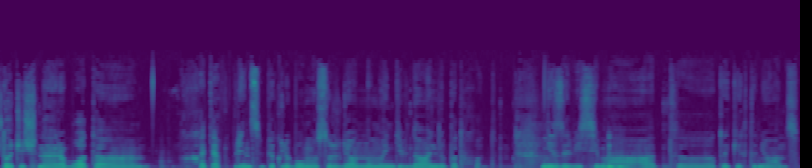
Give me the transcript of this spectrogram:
точечная работа, хотя, в принципе, к любому осужденному индивидуальный подход, независимо от э, каких-то нюансов.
